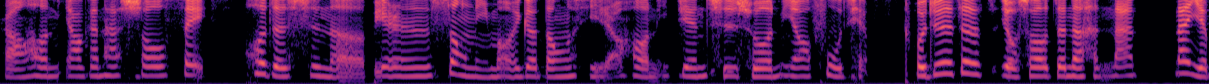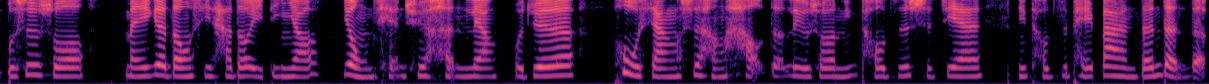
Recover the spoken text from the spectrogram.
然后你要跟他收费，或者是呢，别人送你某一个东西，然后你坚持说你要付钱。我觉得这有时候真的很难。那也不是说每一个东西他都一定要用钱去衡量。我觉得互相是很好的。例如说，你投资时间，你投资陪伴等等的，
